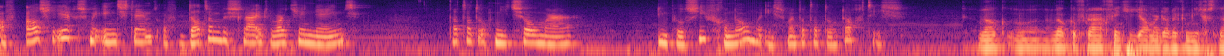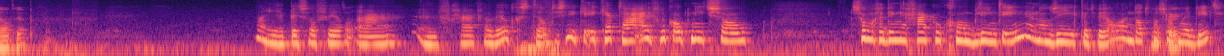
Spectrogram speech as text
of als je ergens mee instemt, of dat een besluit wat je neemt, dat dat ook niet zomaar impulsief genomen is, maar dat dat doordacht is. Welke, welke vraag vind je jammer dat ik hem niet gesteld heb? Nou, je hebt best wel veel uh, vragen wel gesteld. Dus ik, ik heb daar eigenlijk ook niet zo Sommige dingen ga ik ook gewoon blind in en dan zie ik het wel. En dat was ook met dit.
